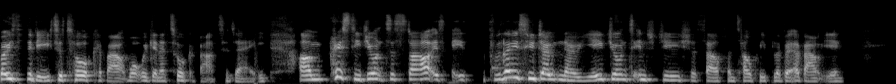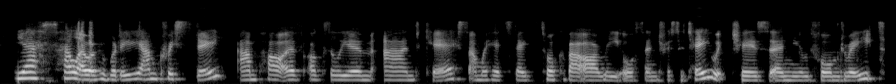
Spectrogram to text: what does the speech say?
both of you, to talk about what we're going to talk about today. Um, Kristy, do you want to start? Is, is, for those who don't know you, do you want to introduce yourself and tell people a bit about you? Yes, hello everybody. I'm Kristy. I'm part of Auxilium and KISS, and we're here today to talk about our REIT Authentricity, which is a newly formed REIT.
